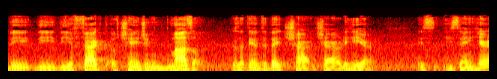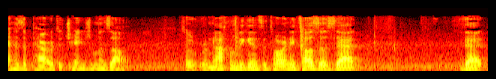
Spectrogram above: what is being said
the, the, the effect of changing the mazel. Because at the end of the day, char- charity here is he's saying here has the power to change the mazal. So Rav Nachman begins the Torah and he tells us that that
